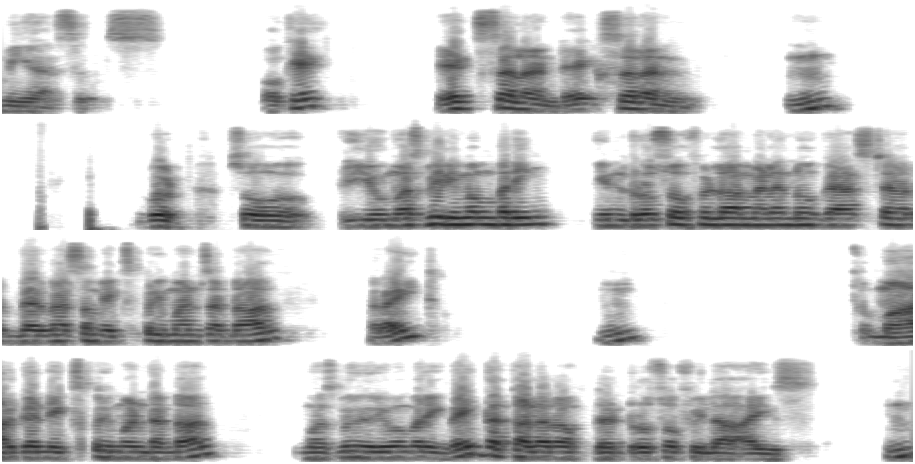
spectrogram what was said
meiosis. Okay, excellent, excellent. Hmm? Good. So you must be remembering in Drosophila melanogaster, there were some experiments and all, right? Hmm? Morgan experiment and all. Must be remembering, right? The color of the Drosophila eyes. Hmm?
